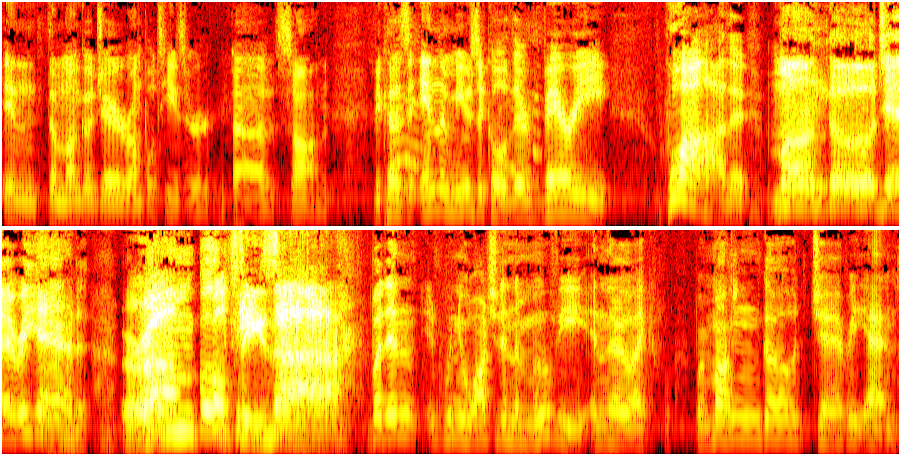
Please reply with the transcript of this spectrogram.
in the Mungojerrie Rumple teaser uh, song, because in the musical they're very. Wah! The Mungojerrie and Rumpleteazer. But in when you watch it in the movie, and they're like, "We're Mungo, Jerry, and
